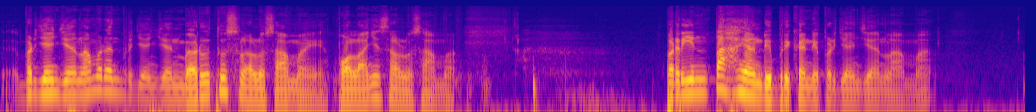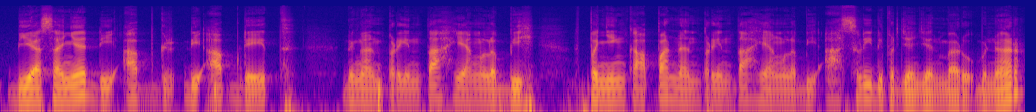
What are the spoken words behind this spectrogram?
perjanjian lama dan perjanjian baru tuh selalu sama ya. Polanya selalu sama. Perintah yang diberikan di perjanjian lama biasanya di upgrade di update dengan perintah yang lebih penyingkapan dan perintah yang lebih asli di perjanjian baru. Benar?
